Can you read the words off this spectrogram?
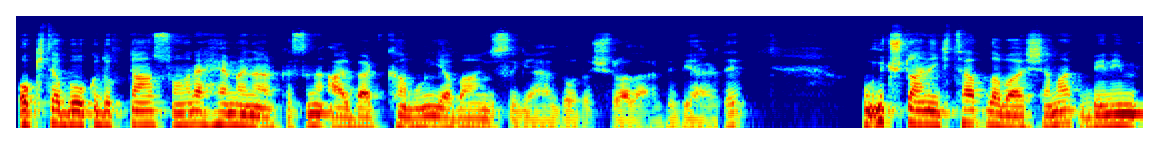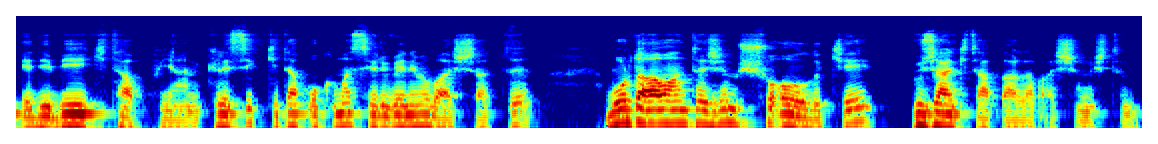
O kitabı okuduktan sonra hemen arkasına Albert Camus'un yabancısı geldi. O da şuralarda bir yerde. Bu üç tane kitapla başlamak benim edebi kitap yani klasik kitap okuma serüvenimi başlattı. Burada avantajım şu oldu ki güzel kitaplarla başlamıştım.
